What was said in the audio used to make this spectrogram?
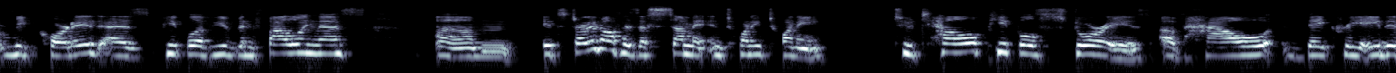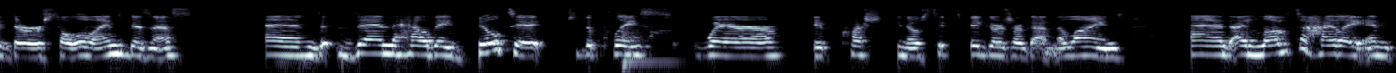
recorded. As people, if you've been following this, um, it started off as a summit in 2020 to tell people stories of how they created their soul aligned business and then how they built it to the place where they've crushed, you know, six figures or gotten aligned. And I love to highlight and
